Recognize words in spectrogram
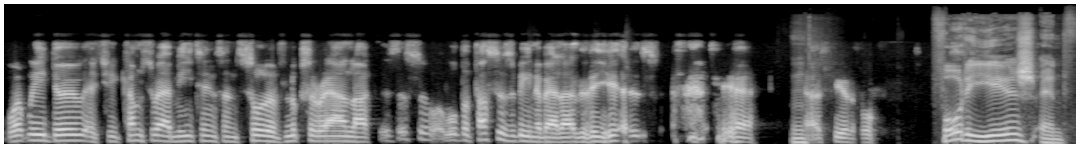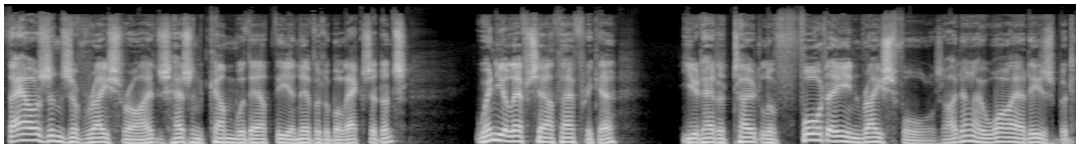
what we do is she comes to our meetings and sort of looks around like, is this all the fuss has been about over the years? yeah, mm. that's beautiful. 40 years and thousands of race rides hasn't come without the inevitable accidents. When you left South Africa, you'd had a total of 14 race falls. I don't know why it is, but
